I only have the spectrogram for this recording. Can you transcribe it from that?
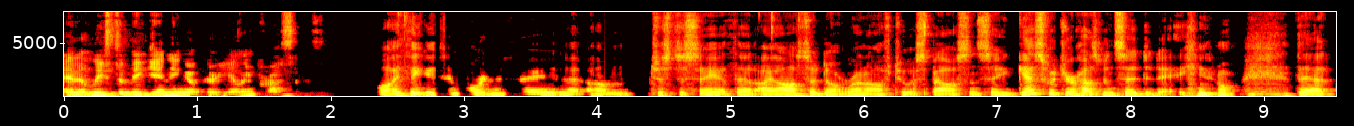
and at least the beginning of their healing process well, I think it's important to say that, um, just to say it, that I also don't run off to a spouse and say, "Guess what your husband said today?" You know, that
